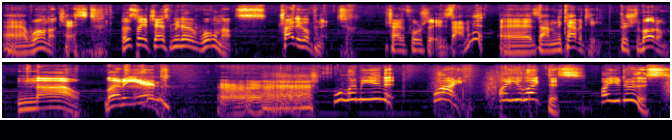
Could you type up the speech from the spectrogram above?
Uh, walnut chest. Looks like a chest made of walnuts. Try to open it. Try to force it. Examine it. Uh, examine the cavity. Push the bottom. Now. Let me in. Well, let me in it. Why? Why you like this? Why you do this?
